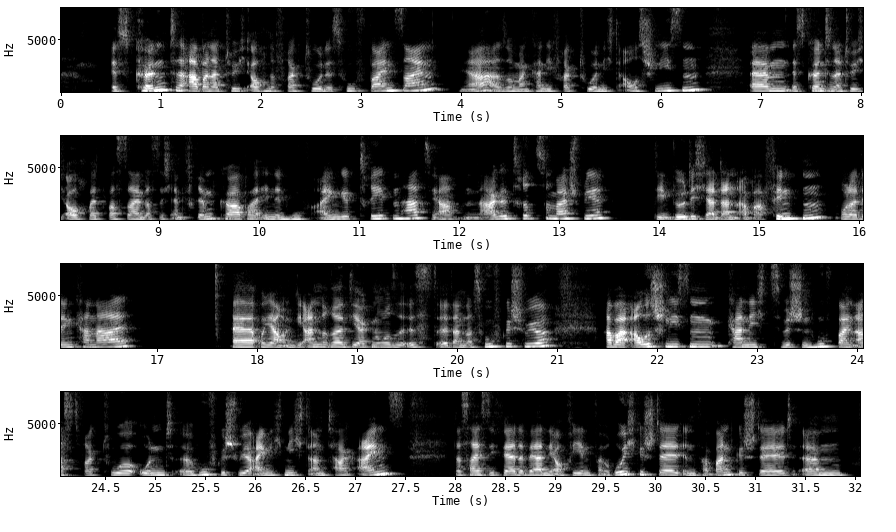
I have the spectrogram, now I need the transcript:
Es könnte aber natürlich auch eine Fraktur des Hufbeins sein. Ja, also man kann die Fraktur nicht ausschließen. Ähm, es könnte natürlich auch etwas sein, dass sich ein Fremdkörper in den Huf eingetreten hat. Ja, ein Nageltritt zum Beispiel. Den würde ich ja dann aber finden oder den Kanal. Äh, oh ja, und die andere Diagnose ist äh, dann das Hufgeschwür. Aber ausschließen kann ich zwischen Hufbeinastfraktur und äh, Hufgeschwür eigentlich nicht an Tag eins. Das heißt, die Pferde werden ja auf jeden Fall ruhig gestellt, in den Verband gestellt. Ähm,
